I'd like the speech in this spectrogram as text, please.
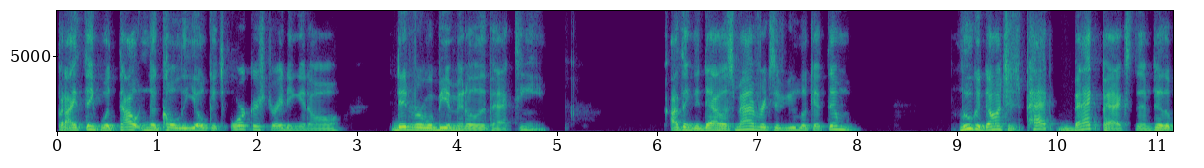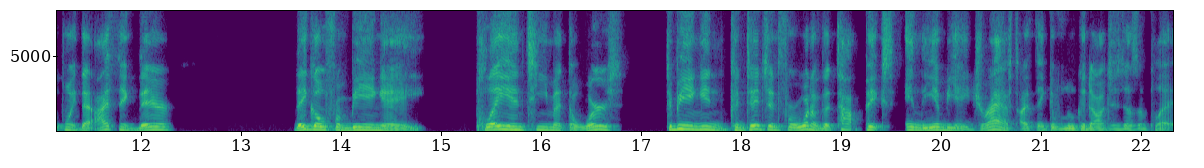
but I think without Nikola Jokic orchestrating it all, Denver would be a middle of the pack team. I think the Dallas Mavericks, if you look at them, Luka Doncic pack, backpacks them to the point that I think they're they go from being a play-in team at the worst to being in contention for one of the top picks in the NBA draft. I think if Luka Doncic doesn't play.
